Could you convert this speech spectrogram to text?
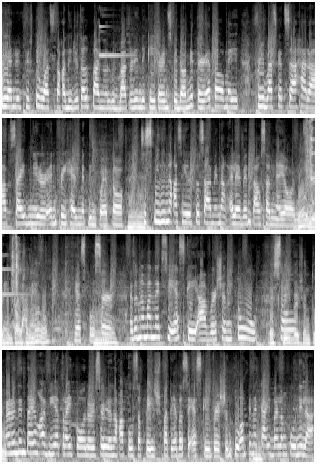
350 watts, naka digital panel with battery indicator and speedometer. Ito may free basket sa harap, side mirror, and free helmet din po ito. Si Speedy nakasale to sa amin ng 11,000 ngayon. Sa 11,000 page namin. lang, oh. Yes po, sir. Ito naman next si SK ah, version 2. SK version 2. Meron din tayong Avia Tricolor, sir, na nakapost sa page. Pati ito si SK version 2. Ang pinagkaiba lang po nila,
